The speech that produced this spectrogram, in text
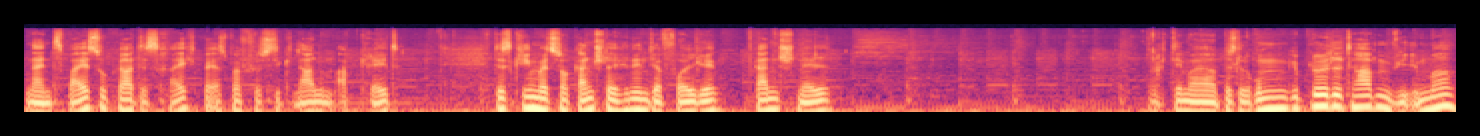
Nein, zwei sogar. Das reicht mir erstmal für Signal um Upgrade. Das kriegen wir jetzt noch ganz schnell hin in der Folge. Ganz schnell. Nachdem wir ein bisschen rumgeblödelt haben, wie immer.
